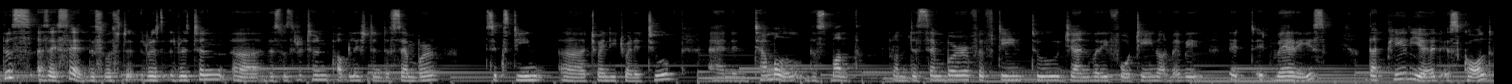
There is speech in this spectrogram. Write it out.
This, as I said, this was written. Uh, this was written, published in December 16, uh, 2022, and in Tamil this month from December 15 to January 14, or maybe it, it varies. That period is called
